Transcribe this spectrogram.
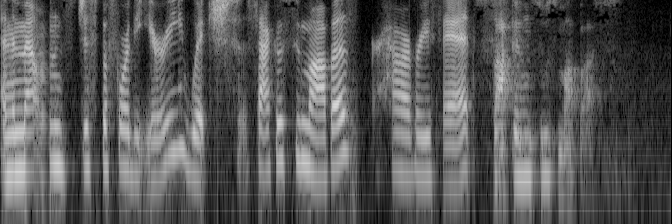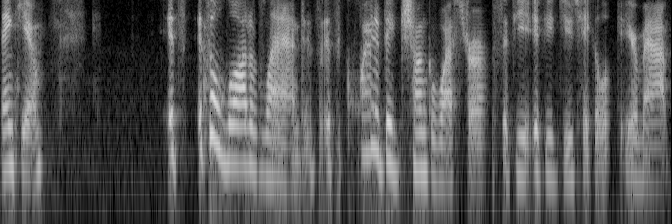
and the mountains just before the Eyrie, which Sakosumapas, or however you say it, Susmapas. Thank you. It's it's a lot of land. It's it's quite a big chunk of Westeros if you if you do take a look at your map.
